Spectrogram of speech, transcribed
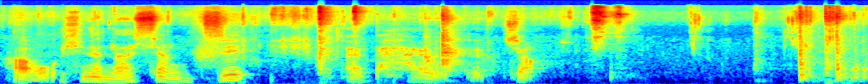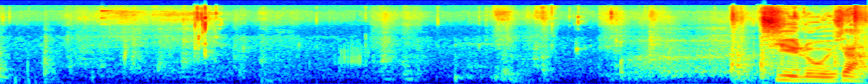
好，我现在拿相机来拍我的照，记录一下，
